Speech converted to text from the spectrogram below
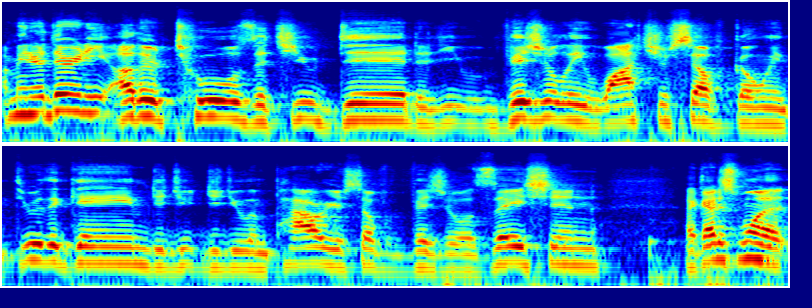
I mean, are there any other tools that you did? Did you visually watch yourself going through the game? Did you did you empower yourself with visualization? Like, I just want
